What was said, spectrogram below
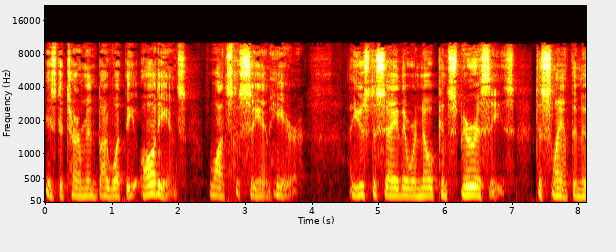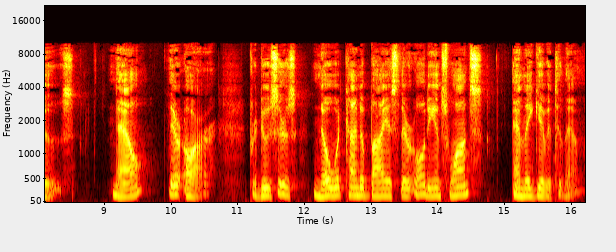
is determined by what the audience wants to see and hear. I used to say there were no conspiracies to slant the news. Now, there are. Producers know what kind of bias their audience wants, and they give it to them.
